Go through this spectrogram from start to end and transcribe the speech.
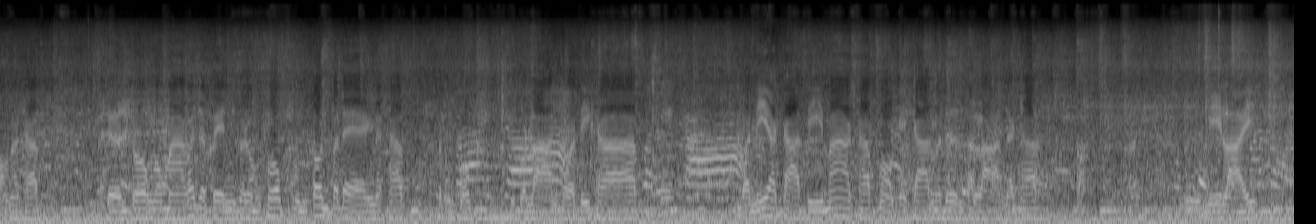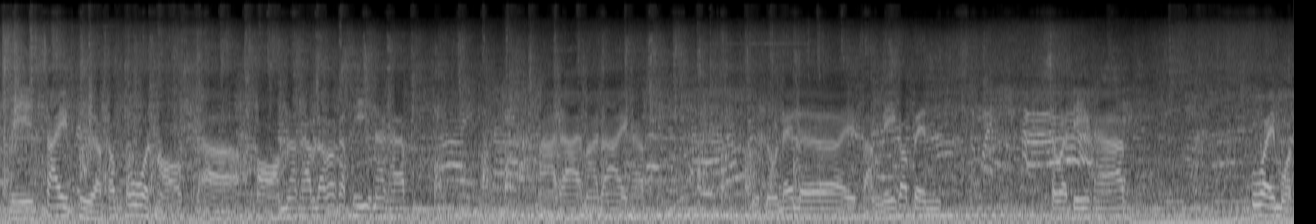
2นะครับ เดินตรงลงมาก็จะเป็นขนมครกคุณต้นประแดงนะครับ ขนมครกสูตรโบราณสวัสดีครับ สวัสดีค่ะวันนี้อากาศดีมากครับเหมาะแก่การมาเดินตลาดนะครับนี่มีหลายมีไส้เผือกข้าวโพดหอมอ่าหอมนะครับ แล้วก็กะทินะครับ มาได้มาได้ครับอุดหนุนได้เลย ฝั่งนี้ก็เป็นสวัสดีครับกล้วยหมด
